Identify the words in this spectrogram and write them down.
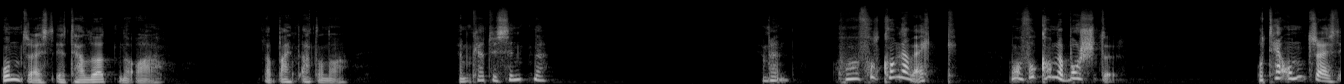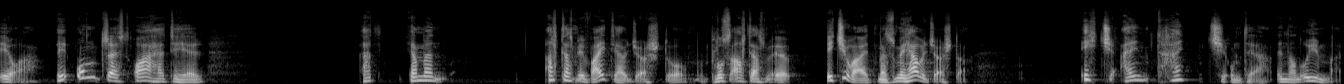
undreist er til løtene av, la beint at han av, ja, men hva er det vi sintene? Ja, men Hun var fullkomna vekk. Hun var fullkomna borster. Og det undrest er jo. Det undrest også til her at, ja, men alt det som jeg vet jeg har gjort, og pluss alt det som jeg ikke vet, men som jeg har gjort da, ikke en tanke om det innan uimer,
